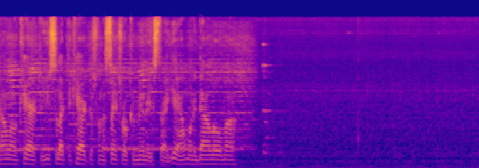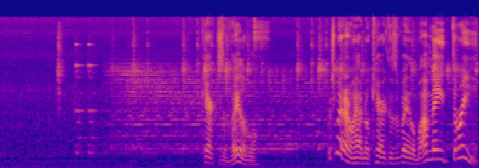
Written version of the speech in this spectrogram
Download character. You select the characters from the Saints Row community site. Yeah, I want to download my. Characters available. Which mean I don't have no characters available? I made three.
